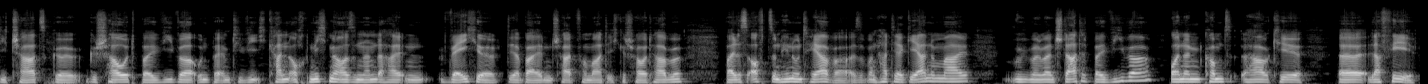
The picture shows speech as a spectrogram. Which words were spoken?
die Charts ge geschaut bei Viva und bei MTV. Ich kann auch nicht mehr auseinanderhalten, welche der beiden Chartformate ich geschaut habe, weil es oft so ein Hin und Her war. Also man hat ja gerne mal, man, man startet bei Viva und dann kommt, ah, okay, äh, La Fee.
